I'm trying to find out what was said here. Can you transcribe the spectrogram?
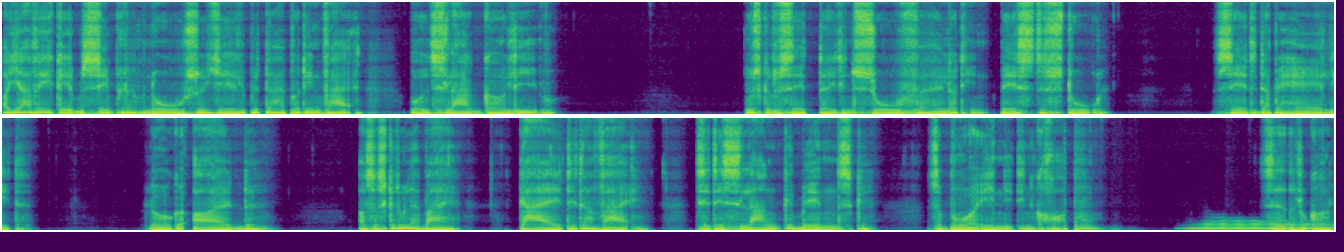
og jeg vil igennem simpel hypnose hjælpe dig på din vej mod et slankere liv. Nu skal du sætte dig i din sofa eller din bedste stol. Sætte dig behageligt. Lukke øjnene, og så skal du lade mig guide dig vej til det slanke menneske, som bor inde i din krop. Sidder du godt?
